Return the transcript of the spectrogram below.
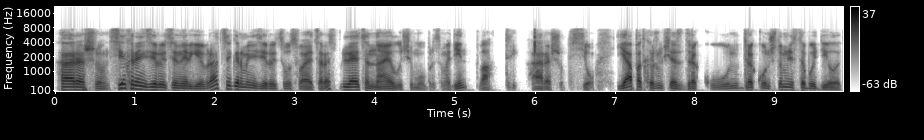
Хорошо. Синхронизируется энергия вибрации, гармонизируется, усваивается, распределяется наилучшим образом. Один, два, три. Хорошо, все. Я подхожу сейчас к дракону. Дракон, что мне с тобой делать?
